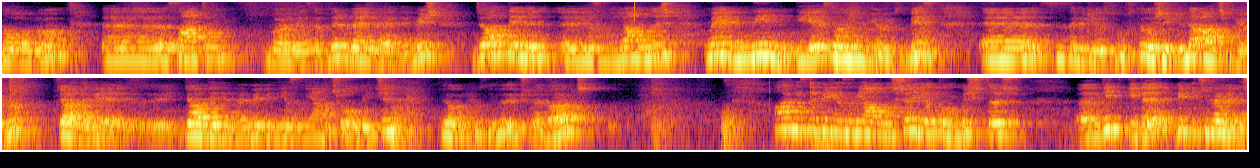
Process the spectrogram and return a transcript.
doğru. E, santim böyle yazabilir. VV demiş. Caddenin e, yazımı yanlış. Mevnin diye söylemiyoruz biz. E, siz de biliyorsunuz ki o şekilde açmıyoruz. Cadde caddenin ve mevin yazımı yanlış olduğu için gördüğünüz gibi 3 ve 4. Hangisinde bir yazım yanlışı yapılmıştır. E, gitgide bir ikilemedir.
